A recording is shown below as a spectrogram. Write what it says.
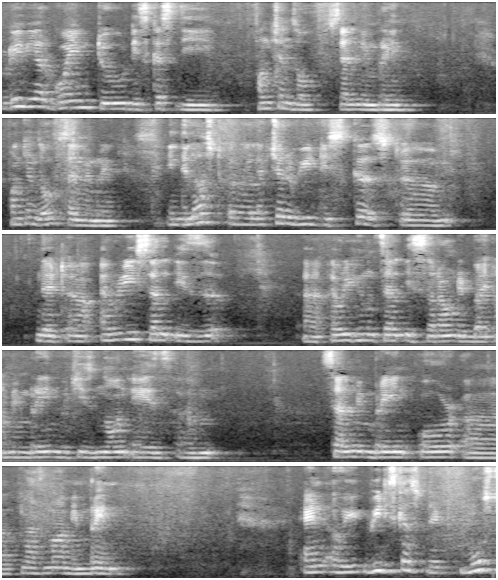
Today we are going to discuss the functions of cell membrane. Functions of cell membrane. In the last uh, lecture we discussed um, that uh, every cell is uh, every human cell is surrounded by a membrane which is known as um, cell membrane or uh, plasma membrane and uh, we, we discussed that most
